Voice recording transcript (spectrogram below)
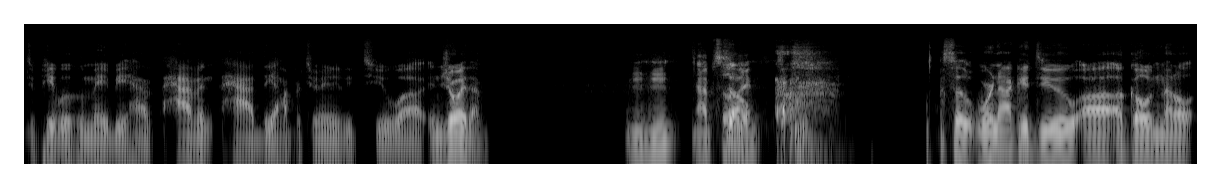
to people who maybe have haven't had the opportunity to uh, enjoy them Mm-hmm. Absolutely. so so we're not going to do uh, a gold medal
